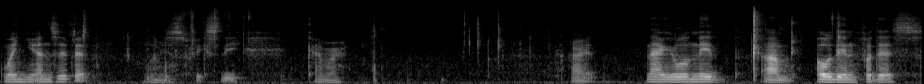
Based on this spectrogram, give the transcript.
when you unzip it. Let me just fix the camera. Alright now you will need um, Odin for this.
